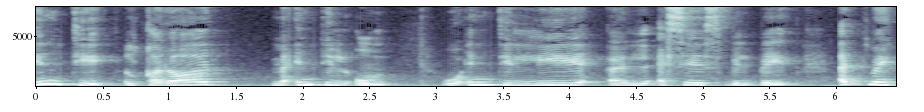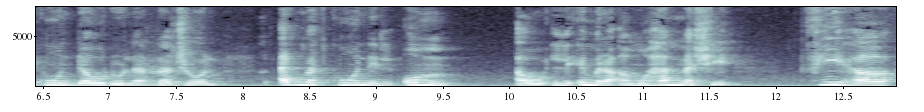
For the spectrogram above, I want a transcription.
انت القرار ما انت الأم وانت اللي آه، الأساس بالبيت. قد ما يكون دوره للرجل قد ما تكون الأم أو الامرأة مهمشة فيها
